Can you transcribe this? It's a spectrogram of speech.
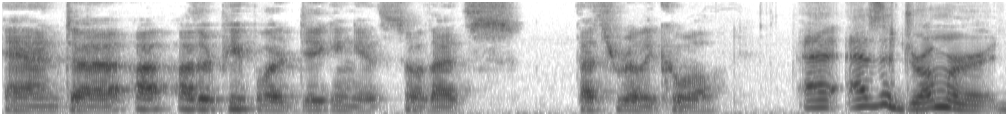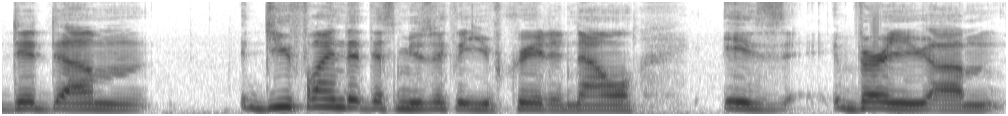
and uh, other people are digging it. So that's that's really cool. As a drummer, did um, do you find that this music that you've created now is very um,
